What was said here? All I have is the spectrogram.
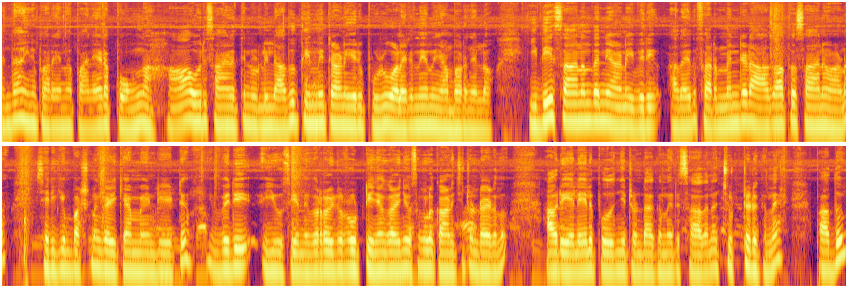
എന്താ അതിന് പറയുന്നത് പനയുടെ പൊങ്ങ. ആ ഒരു സാധനത്തിന്റെ ഉള്ളിൽ അത് തിന്നിട്ടാണ് ഈ ഒരു പുഴു വളരുന്നതെന്ന് ഞാൻ പറഞ്ഞല്ലോ. ഇതേ സാധനം തന്നെയാണ് ഇവർ അതായത് ഫെർമെന്റഡ് ആകാത്ത സാധനമാണ് ശരിക്കും ഭക്ഷണം കഴിക്കാൻ വേണ്ടിയിട്ട് ഇവർ യൂസ് ചെയ്യുന്നത്. ഇവരുടെ ഒരു റൊട്ടി ഞാൻ കഴിഞ്ഞ ദിവസങ്ങൾ കാണിച്ചിട്ടുണ്ടായിരുന്നു. ആ ഒരു ഇലയിൽ പൊതിഞ്ഞിട്ടുണ്ടാക്കുന്ന ഒരു സാധനം ചുട്ടെടുക്കുന്നത് അപ്പോൾ അതും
